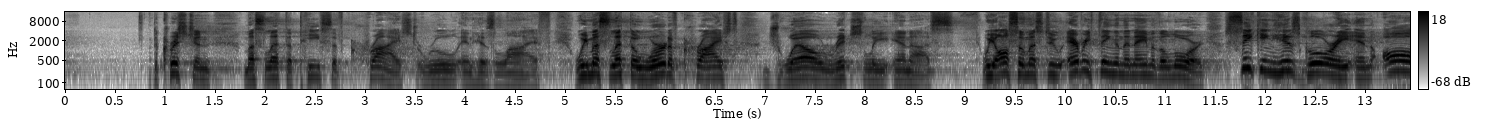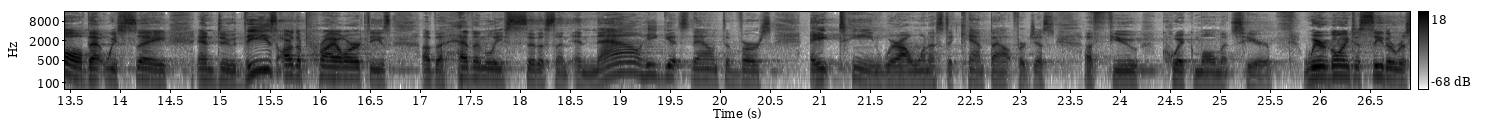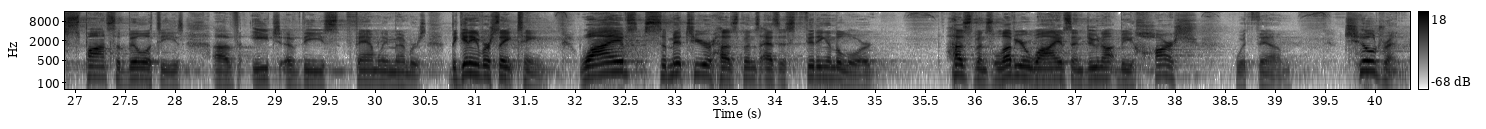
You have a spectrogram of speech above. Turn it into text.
The Christian must let the peace of Christ rule in his life. We must let the word of Christ dwell richly in us. We also must do everything in the name of the Lord, seeking His glory in all that we say and do. These are the priorities of the heavenly citizen. And now he gets down to verse 18, where I want us to camp out for just a few quick moments here. We're going to see the responsibilities of each of these family members. Beginning of verse 18 Wives, submit to your husbands as is fitting in the Lord. Husbands, love your wives and do not be harsh with them. Children,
